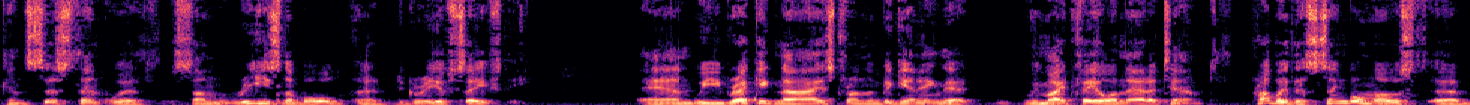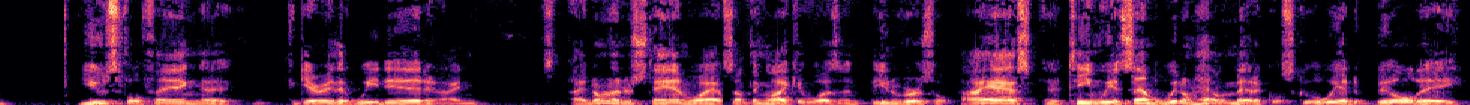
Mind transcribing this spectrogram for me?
consistent with some reasonable uh, degree of safety. And we recognized from the beginning that we might fail in that attempt. Probably the single most uh, useful thing, uh, Gary, that we did, and I I don't understand why something like it wasn't universal. I asked a team we assembled, we don't have a medical school. We had to build a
